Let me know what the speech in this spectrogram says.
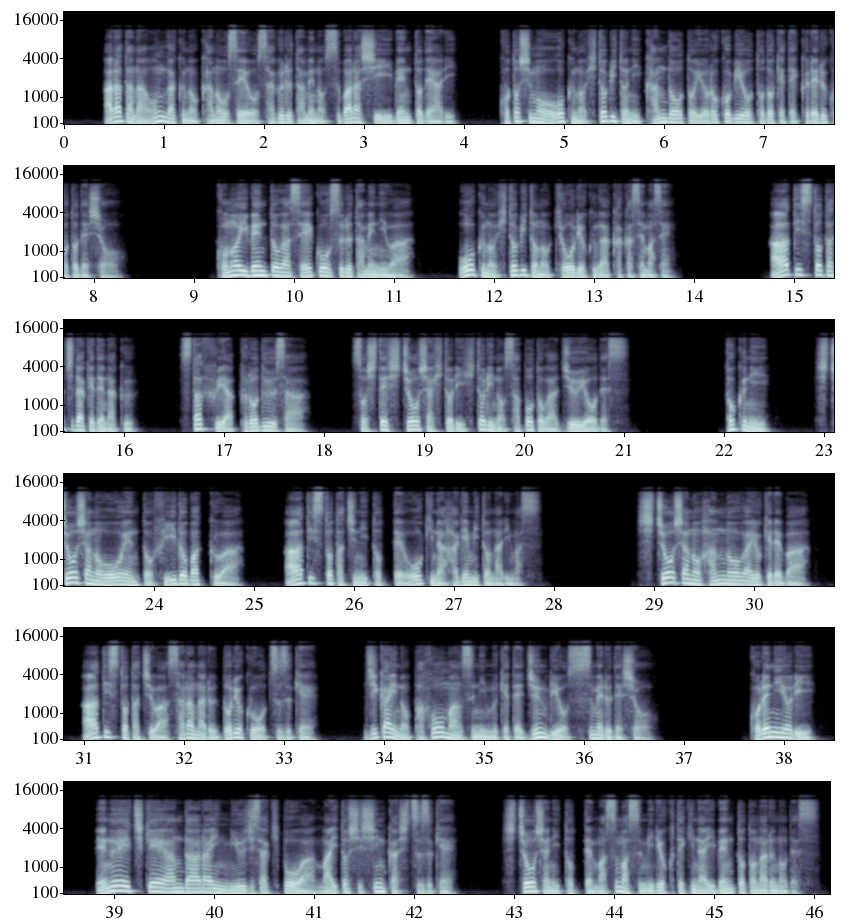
新たな音楽の可能性を探るための素晴らしいイベントであり、今年も多くの人々に感動と喜びを届けてくれることでしょう。このイベントが成功するためには、多くの人々の協力が欠かせません。アーティストたちだけでなく、スタッフやプロデューサー、そして視聴者一人一人のサポートが重要です。特に、視聴者の応援とフィードバックは、アーティストたちにとって大きな励みとなります。視聴者の反応が良ければ、アーティストたちはさらなる努力を続け、次回のパフォーマンスに向けて準備を進めるでしょう。これにより、NHK アンダーラインミュージサキポーは毎年進化し続け、視聴者にとってますます魅力的なイベントとなるのです。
